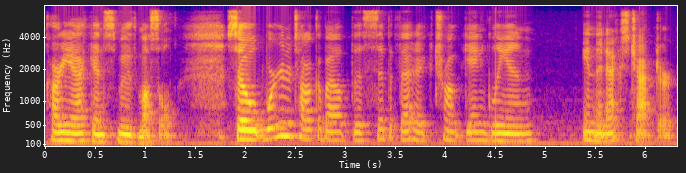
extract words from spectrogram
cardiac and smooth muscle. So we're going to talk about the sympathetic trunk ganglion in the next chapter.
